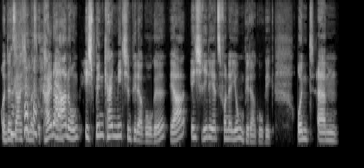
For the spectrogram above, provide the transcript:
Und dann sage ich immer so, keine ja. Ahnung, ich bin kein Mädchenpädagoge, ja, ich rede jetzt von der Jungenpädagogik. Und ähm,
